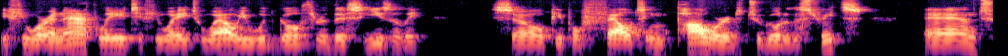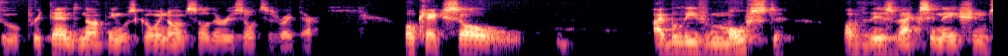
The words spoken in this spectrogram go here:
If you were an athlete, if you ate well, you would go through this easily. So people felt empowered to go to the streets and to pretend nothing was going on. So the results is right there. Okay, so I believe most of these vaccinations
